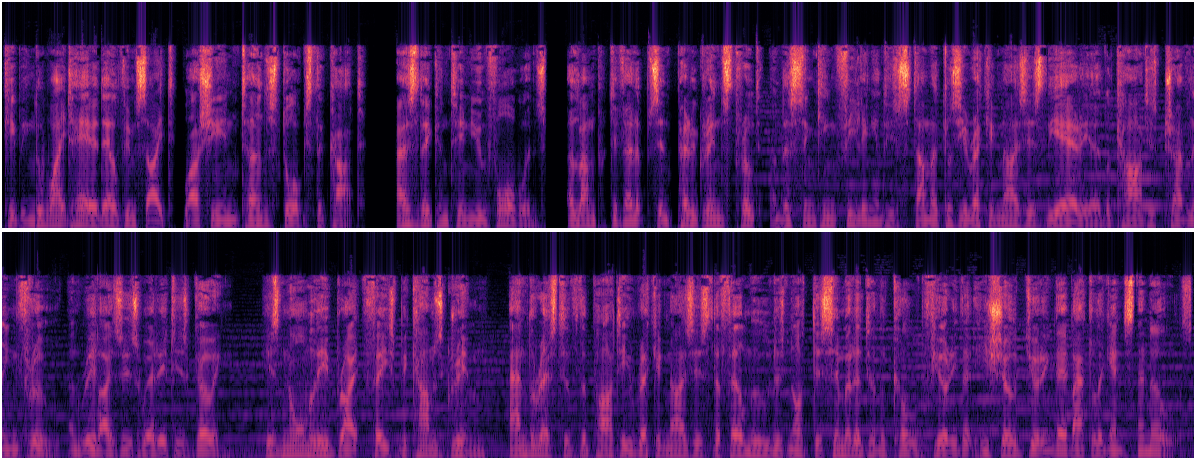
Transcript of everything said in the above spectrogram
keeping the white-haired elf in sight while she in turn stalks the cart. As they continue forwards, a lump develops in Peregrine's throat and a sinking feeling in his stomach as he recognizes the area the cart is traveling through and realizes where it is going. His normally bright face becomes grim, and the rest of the party recognizes the fell mood as not dissimilar to the cold fury that he showed during their battle against the gnolls.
